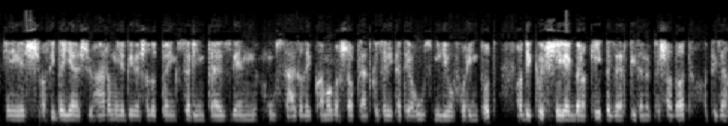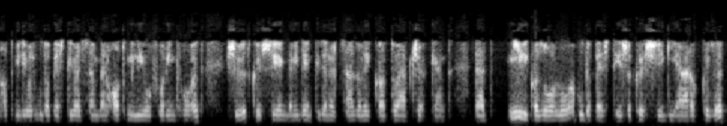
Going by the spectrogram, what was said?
és az idei első három éves adataink szerint ez 20%-kal magasabb, tehát közelítheti a 20 millió forintot. Addig községekben a 2015-ös adat, a 16 milliós Budapestivel szemben 6 millió forint volt, sőt, községekben idén 15%-kal tovább csökkent. Tehát nyílik az olló a budapesti és a községi árak között,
